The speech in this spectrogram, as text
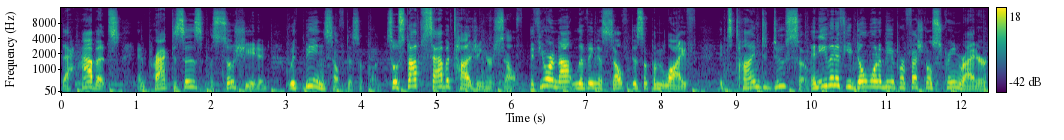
the habits and practices associated with being self-disciplined. So stop sabotaging yourself. If you are not living a self-disciplined life, it's time to do so. And even if you don't want to be a professional screenwriter,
